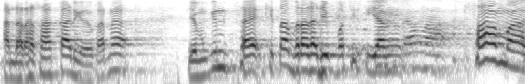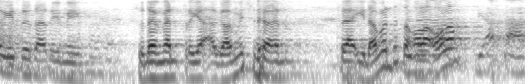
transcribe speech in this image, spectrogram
Anda rasakan gitu karena ya mungkin saya kita berada di posisi yang sama sama gitu saat ini. Sedangkan pria agamis dan pria idaman itu seolah-olah di atas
